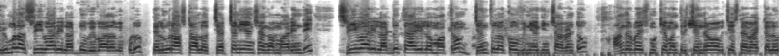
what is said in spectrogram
తిరుమల శ్రీవారి లడ్డు వివాదం ఇప్పుడు తెలుగు రాష్ట్రాల్లో చర్చనీయాంశంగా మారింది. శ్రీవారి లడ్డు తయారీలో మాత్రం జంతువులకు వినియోగించారంటూ ఆంధ్రప్రదేశ్ ముఖ్యమంత్రి చంద్రబాబు చేసిన వ్యాఖ్యలు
